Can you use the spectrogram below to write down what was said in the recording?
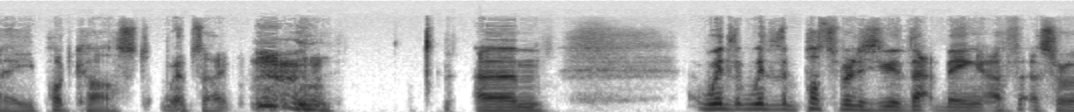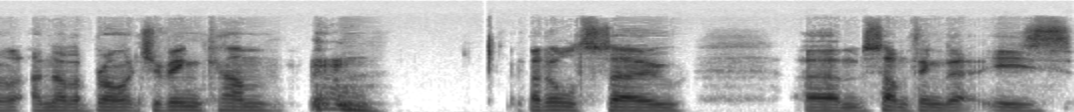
a podcast website. um, with with the possibility of that being a, a, sort of another branch of income, but also um, something that is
